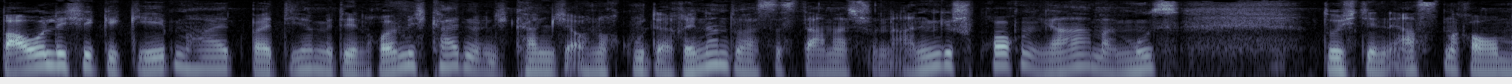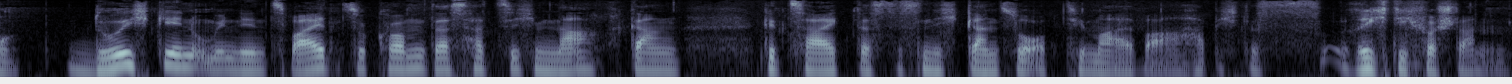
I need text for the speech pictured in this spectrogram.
bauliche Gegebenheit bei dir mit den Räumlichkeiten, und ich kann mich auch noch gut erinnern, du hast es damals schon angesprochen, ja, man muss durch den ersten Raum durchgehen, um in den zweiten zu kommen. Das hat sich im Nachgang gezeigt, dass das nicht ganz so optimal war. Habe ich das richtig verstanden?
